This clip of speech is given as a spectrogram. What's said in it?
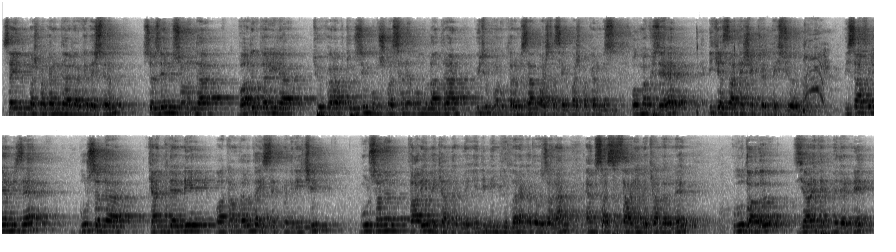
Sayın Başbakanım, değerli arkadaşlarım, Sözlerinin sonunda varlıklarıyla Türk-Arap Turizm Buluşması'nı onurlandıran bütün konuklarımıza, başta Sayın Başbakanımız olmak üzere bir kez daha teşekkür etmek istiyorum. Misafirlerimize Bursa'da kendilerini vatanlarında hissetmeleri için Bursa'nın tarihi mekanlarını, 7000 yıllara kadar uzanan emsalsiz tarihi mekanlarını, Uludağ'ı ziyaret etmelerini,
